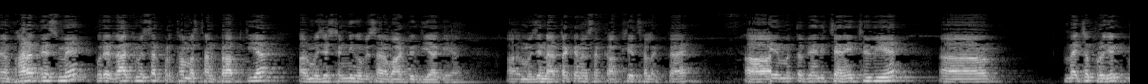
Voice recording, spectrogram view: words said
भारत देश में पूरे राज्य में सर प्रथम स्थान प्राप्त किया और मुझे स्टैंडिंग ओवेशन अवार्ड भी दिया गया। और मुझे नाटक करना सर काफ़ी अच्छा लगता है। और ये मतलब यानी चयनित हुई है। अ, मैं जो प्रोजेक्ट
